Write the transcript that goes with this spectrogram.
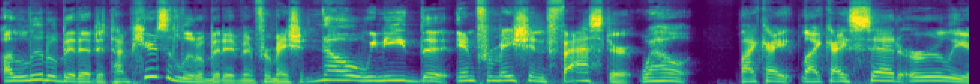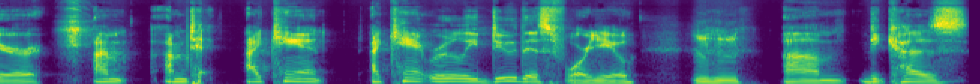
a little bit at a time. Here's a little bit of information. No, we need the information faster. Well, like I like I said earlier, I'm I'm t- I can't I can't really do this for you. Mm-hmm. um, because,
